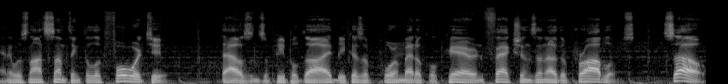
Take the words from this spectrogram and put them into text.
and it was not something to look forward to. Thousands of people died because of poor medical care, infections, and other problems. So,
